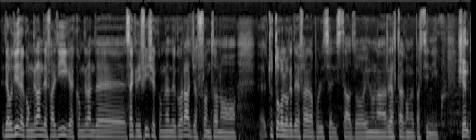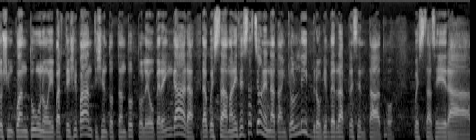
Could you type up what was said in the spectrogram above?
devo dire con grande fatica con grande sacrificio e con grande coraggio affrontano eh, tutto quello che deve fare la Polizia di Stato in una realtà come Partinico. 151 i partecipanti, 188 le opere in gara. Da questa manifestazione è nato anche un libro che verrà presentato questa sera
